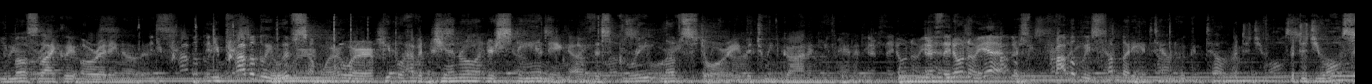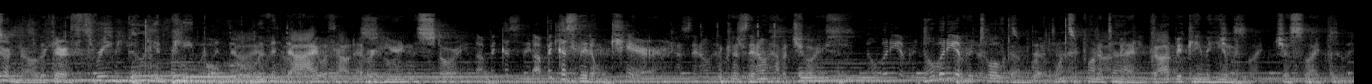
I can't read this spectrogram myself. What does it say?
You most likely already know this. And you probably live somewhere where people have a general understanding of this great love story between God and humanity. And if they don't know yet, there's probably somebody in town who can tell them. But did you also, but did you also know that there are three billion people who live and die without ever hearing this story? Not because they, Not because they don't care, because they don't, because they don't have a choice. Nobody ever, Nobody ever told them that once upon a time God became a human just like them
